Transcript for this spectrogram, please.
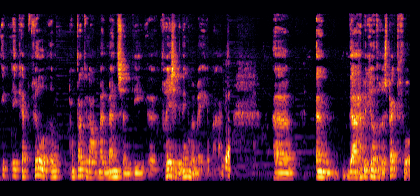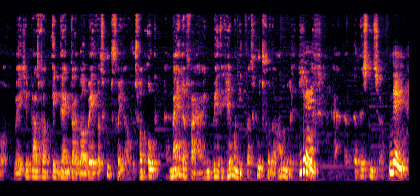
Ik, ik, heb veel contacten gehad met mensen die eh, vreselijke dingen hebben meegemaakt. Ja. Ehm, en daar heb ik heel veel respect voor, weet je. In plaats van, ik denk dat ik wel weet wat goed voor jou is. Want ook met mijn ervaring weet ik helemaal niet wat goed voor de ander is. Nee. Dat, is niet zo. Nee,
